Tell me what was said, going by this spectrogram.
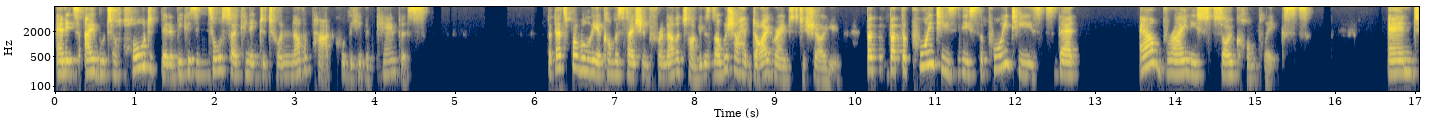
and it's able to hold it better because it's also connected to another part called the hippocampus. But that's probably a conversation for another time because I wish I had diagrams to show you. But but the point is this, the point is that our brain is so complex. And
